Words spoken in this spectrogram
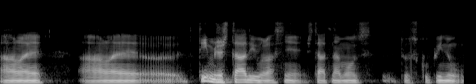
ale, ale uh, tým, že štádiu vlastne štátna moc tú skupinu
